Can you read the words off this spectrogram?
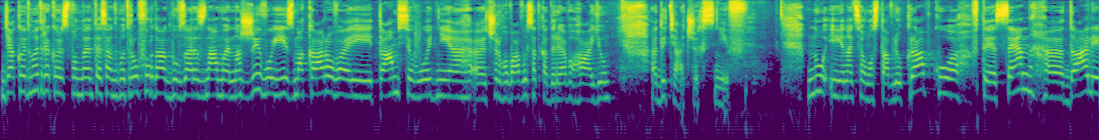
Дякую, Дмитре. Кореспондент ТСН Дмитро Фурдак був зараз з нами наживо із Макарова. І там сьогодні е, чергова висадка дерев гаю е, дитячих снів. Ну і на цьому ставлю крапку в ТСН. Е, Далі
